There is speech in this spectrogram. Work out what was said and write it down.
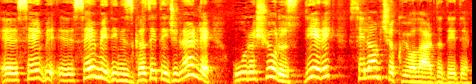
e, sev, e, sevmediğiniz gazetecilerle uğraşıyoruz diyerek selam çakıyorlardı dedi.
